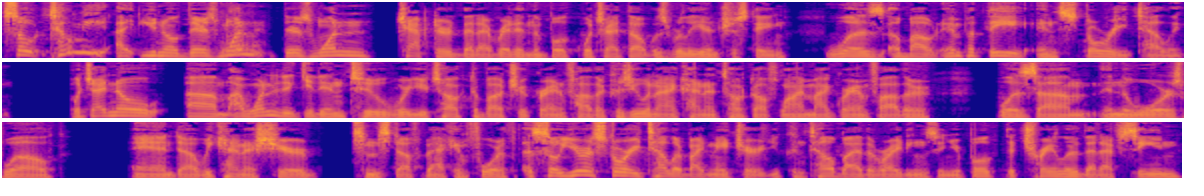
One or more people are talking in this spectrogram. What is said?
So tell me, uh, you know, there's one there's one chapter that I read in the book which I thought was really interesting was about empathy and storytelling, which I know um, I wanted to get into where you talked about your grandfather because you and I kind of talked offline. My grandfather was um, in the war as well, and uh, we kind of shared some stuff back and forth. So you're a storyteller by nature. You can tell by the writings in your book, the trailer that I've seen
